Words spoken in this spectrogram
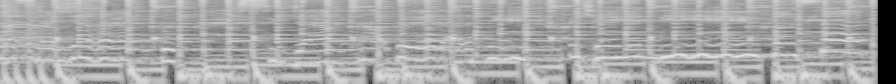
rasa sayangku sudah tak berarti. Jangan dipaksakan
